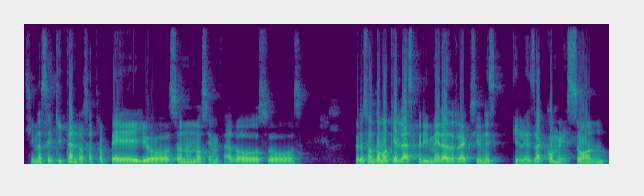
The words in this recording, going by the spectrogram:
si no se quitan los atropellos, son unos enfadosos, pero son como que las primeras reacciones que les da comezón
